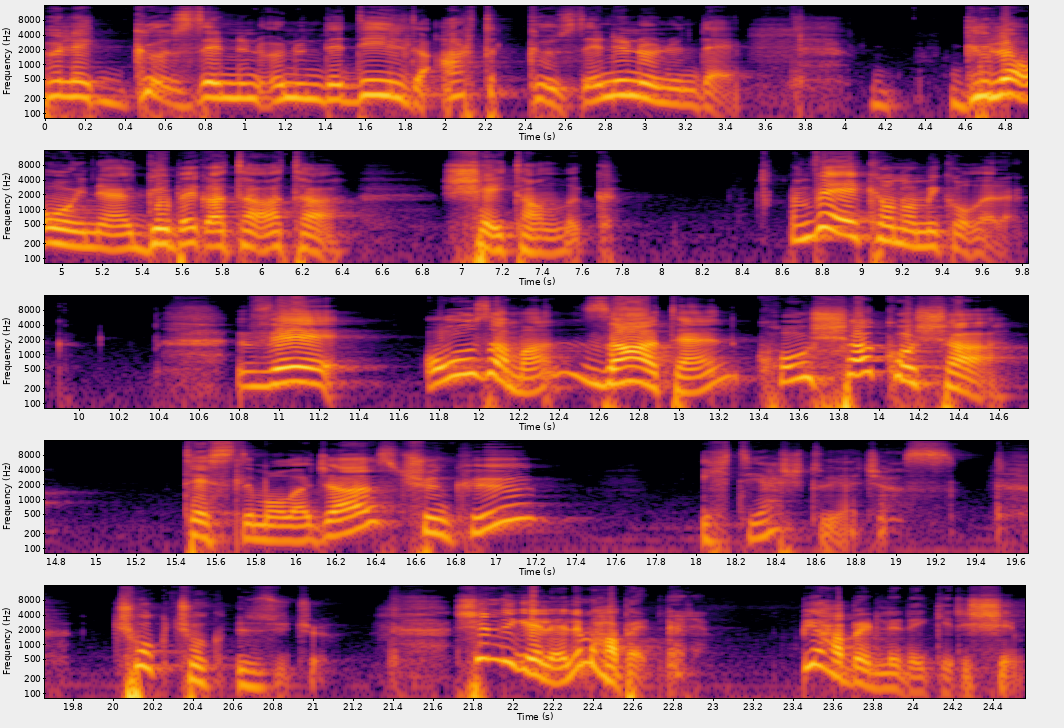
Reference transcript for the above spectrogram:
Böyle gözlerinin önünde değildi. Artık gözlerinin önünde. Güle oynaya, göbek ata ata şeytanlık. Ve ekonomik olarak. Ve o zaman zaten koşa koşa teslim olacağız. Çünkü ihtiyaç duyacağız. Çok çok üzücü. Şimdi gelelim haberlere. Bir haberlere girişeyim.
